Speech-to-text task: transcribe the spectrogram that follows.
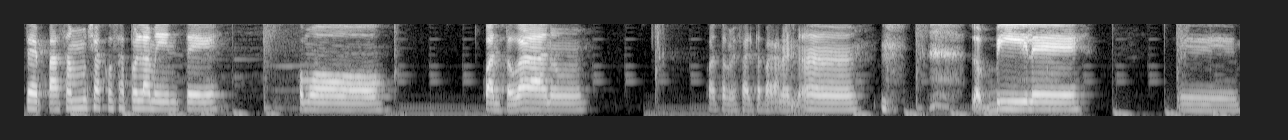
te pasan muchas cosas por la mente, como cuánto gano, cuánto me falta para ganar más, los biles, eh,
